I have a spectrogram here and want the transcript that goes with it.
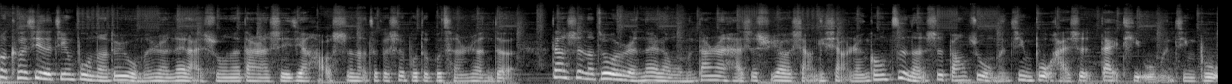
那么科技的进步呢，对于我们人类来说呢，当然是一件好事呢，这个是不得不承认的。但是呢，作为人类呢，我们当然还是需要想一想，人工智能是帮助我们进步，还是代替我们进步？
